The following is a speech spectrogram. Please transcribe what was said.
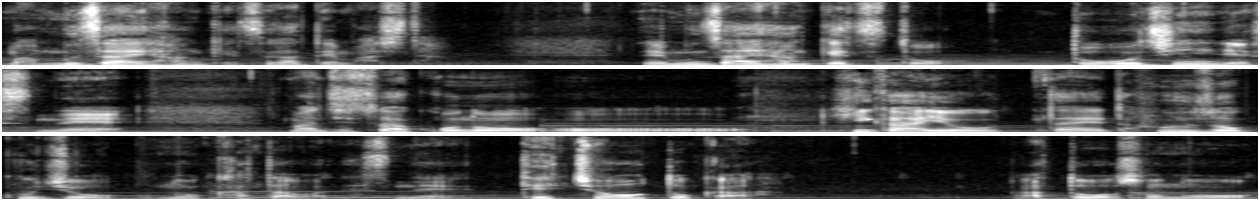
まあ、無罪判決が出ました。で無罪判決と同時にですね、まあ、実はこの被害を訴えた風俗嬢の方はですね手帳とかあとその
